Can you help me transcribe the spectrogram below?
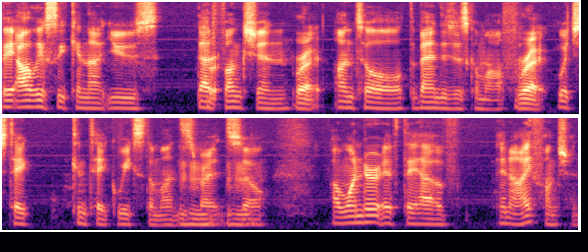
they obviously cannot use that Right. function right until the bandages come off, right which take can take weeks to months, Mhm, right? mhm. So, I wonder if they have an eye function.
